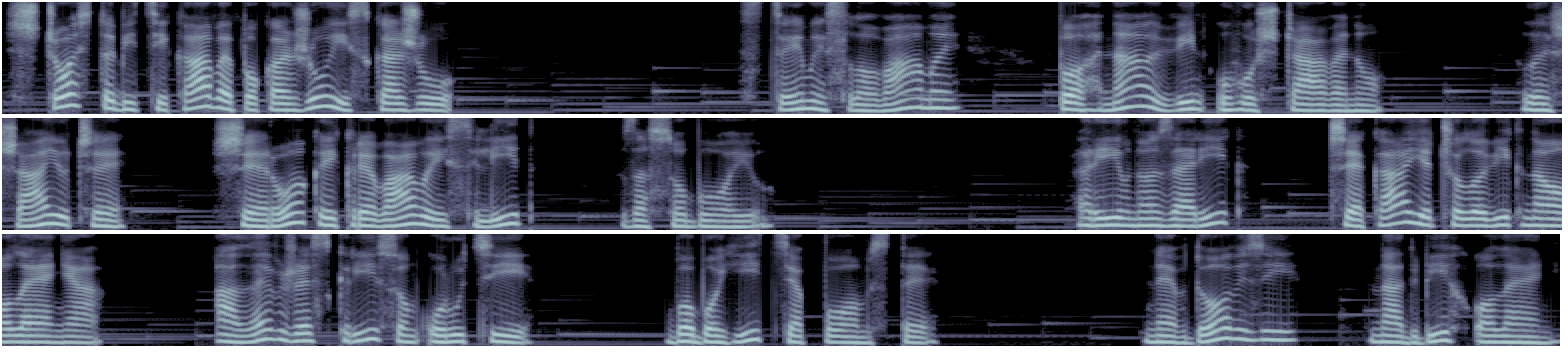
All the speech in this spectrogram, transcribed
Щось тобі цікаве покажу і скажу. З цими словами погнав він у гущавину, лишаючи широкий кривавий слід за собою. Рівно за рік чекає чоловік на оленя, але вже з крісом у руці, бо боїться помсти. Невдовзі надбіг олень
